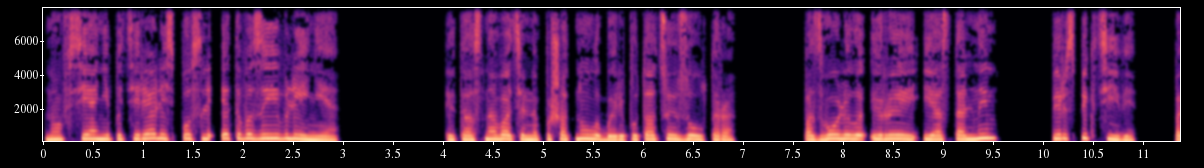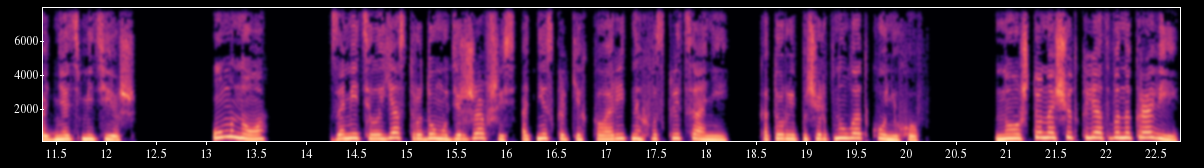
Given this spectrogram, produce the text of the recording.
но все они потерялись после этого заявления. Это основательно пошатнуло бы репутацию Золтера, позволило Ирее и остальным в перспективе поднять мятеж. «Умно!» — заметила я, с трудом удержавшись от нескольких колоритных восклицаний, которые почерпнула от конюхов. «Но что насчет клятвы на крови?»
